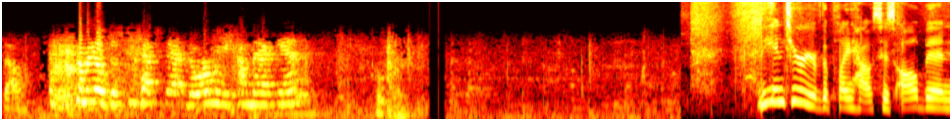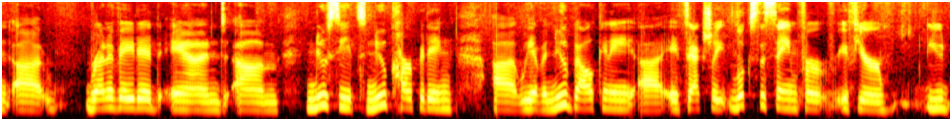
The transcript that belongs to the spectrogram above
So somebody will just touch that door when you come back in. The interior of the Playhouse has all been uh, renovated and um, new seats, new carpeting. Uh, we have a new balcony. Uh, it's actually looks the same for if you're you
